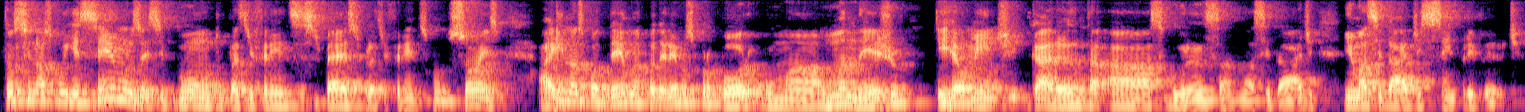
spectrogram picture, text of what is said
Então, se nós conhecemos esse ponto para as diferentes espécies, para as diferentes condições, aí nós podemos, poderemos propor uma, um manejo que realmente garanta a segurança na cidade e uma cidade sempre verde.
